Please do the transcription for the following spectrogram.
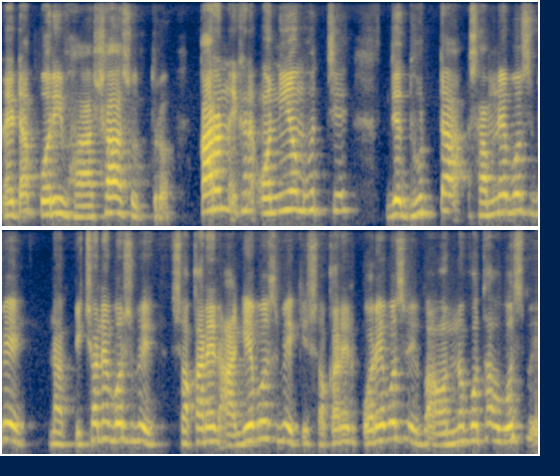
না, এটা পরিভাষা সূত্র। কারণ এখানে অনিয়ম হচ্ছে যে ধূরটা সামনে বসবে না পিছনে বসবে সকারের আগে বসবে কি সকারের পরে বসবে বা অন্য কোথাও বসবে?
